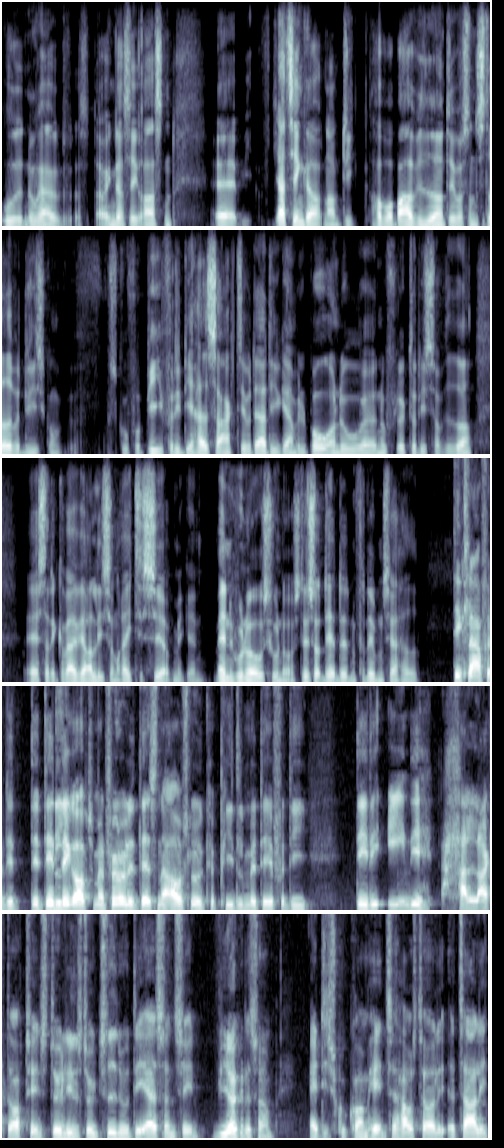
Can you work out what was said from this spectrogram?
ud, nu her, altså, der er jo ingen, der har set resten. Øh, jeg tænker, at de hopper bare videre. Det var sådan et sted, hvor de lige skulle, skulle forbi, fordi de havde sagt, det var der, de gerne ville bo, og nu, øh, nu flygter de så videre. Øh, så det kan være, at vi aldrig sådan rigtig ser dem igen. Men who knows, who knows. Det er, så, det er den fornemmelse, jeg havde. Det er klart, for det, det, det ligger op til, man føler lidt, det er sådan et afsluttet kapitel med det, fordi det, det egentlig har lagt op til et stykke, lille stykke tid nu, det er sådan set, virker det som, at de skulle komme hen til House Tarly, Tarly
